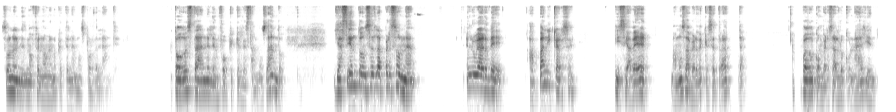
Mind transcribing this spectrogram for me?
son el mismo fenómeno que tenemos por delante. Todo está en el enfoque que le estamos dando. Y así entonces la persona, en lugar de apanicarse, dice, a ver, vamos a ver de qué se trata. Puedo conversarlo con alguien,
